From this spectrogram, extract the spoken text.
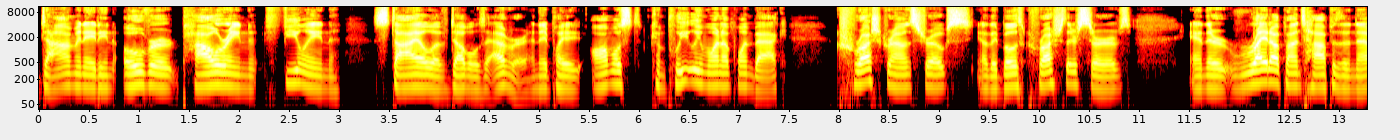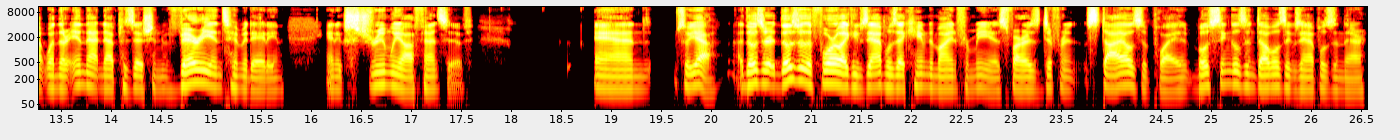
dominating, overpowering feeling style of doubles ever. And they play almost completely one up, one back, crush ground strokes. You know, they both crush their serves, and they're right up on top of the net when they're in that net position. Very intimidating and extremely offensive. And so yeah, those are those are the four like examples that came to mind for me as far as different styles of play. Both singles and doubles examples in there.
